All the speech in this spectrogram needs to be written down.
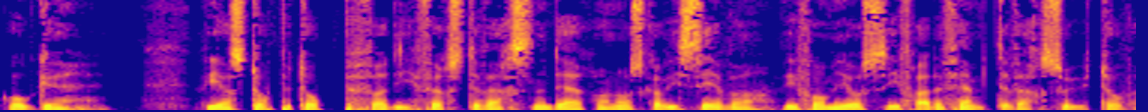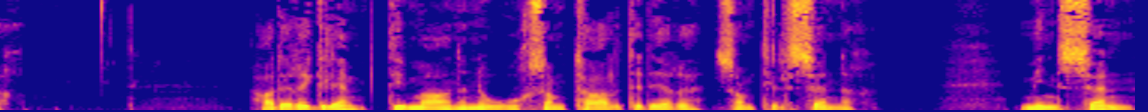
og eh, vi har stoppet opp fra de første versene der, og nå skal vi se hva vi får med oss ifra det femte verset utover. Har dere glemt de manende ord som taler til dere som til sønner? Min sønn,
